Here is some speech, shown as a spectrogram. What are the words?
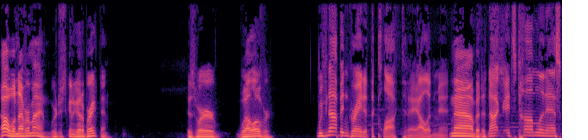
Oh well, never mind. We're just going to go to break then because we're well over. We've not been great at the clock today, I'll admit. No, but it's Not it's Tomlin esque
